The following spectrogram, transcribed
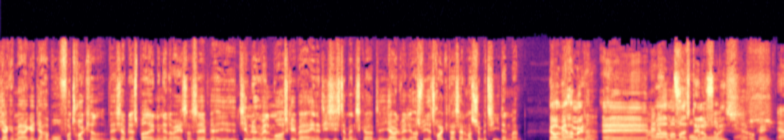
jeg kan mærke, at jeg har brug for tryghed, hvis jeg bliver spadet ind i en elevator. Så jeg, Jim Lyngvild vil måske være en af de sidste mennesker, jeg vil vælge. Også fordi jeg tror ikke, der er særlig meget sympati i den mand. Jo, jeg har mødt ham. Øh, meget, meget, meget stille og roligt. Ja, okay. Ja.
